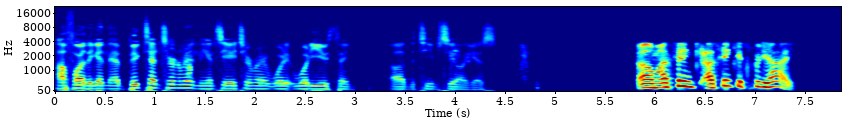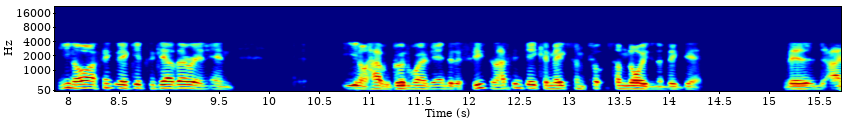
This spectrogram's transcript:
how far they get in that Big Ten tournament and the NCAA tournament, what what do you think uh, the team ceiling is? Um, I think I think it's pretty high. You know, I think they get together and, and you know have a good one at the end of the season. I think they can make some some noise in the Big Dance. They, I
